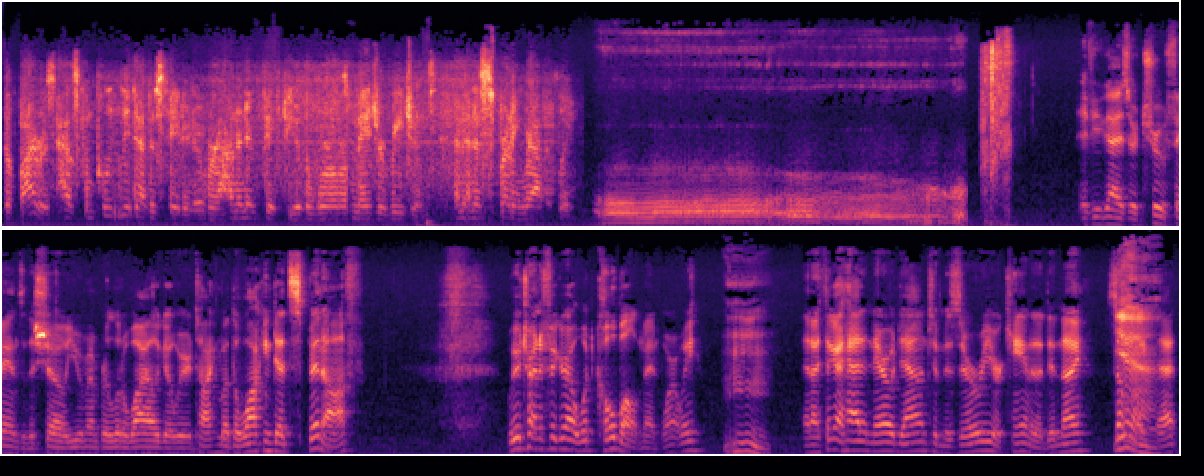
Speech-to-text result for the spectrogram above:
The virus has completely devastated over 150 of the world's major regions and then is spreading rapidly. If you guys are true fans of the show, you remember a little while ago we were talking about the Walking Dead spin-off. We were trying to figure out what cobalt meant, weren't we? Mm. And I think I had it narrowed down to Missouri or Canada, didn't I? Something Yeah. like that.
